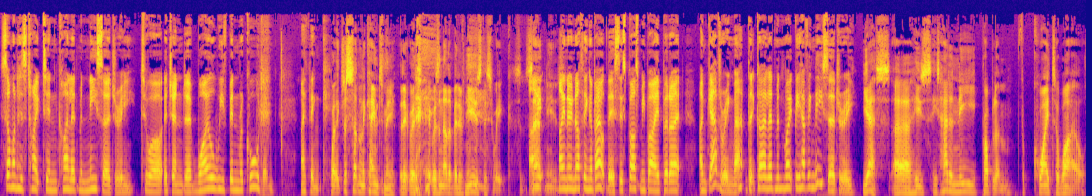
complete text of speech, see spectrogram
Someone has typed in Kyle Edmund knee surgery to our agenda while we've been recording. I think. Well, it just suddenly came to me that it was it was another bit of news this week. Sad I, news. I know nothing about this. This passed me by, but I I'm gathering, Matt, that Kyle Edmund might be having knee surgery. Yes, uh, he's he's had a knee problem for quite a while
